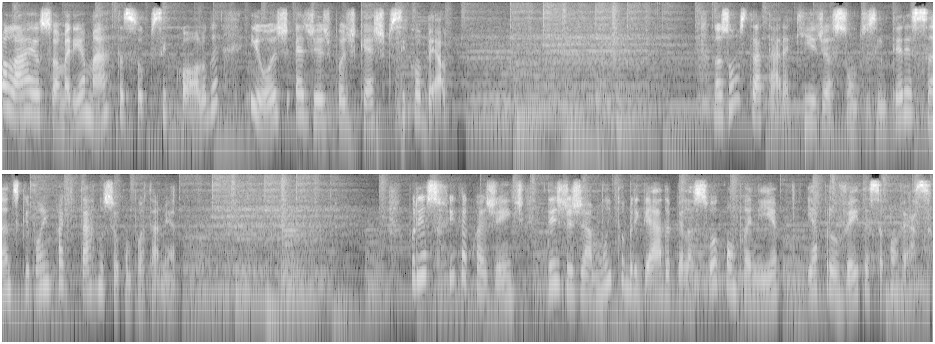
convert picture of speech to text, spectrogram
Olá, eu sou a Maria Marta, sou psicóloga e hoje é dia de podcast Psicobelo. Nós vamos tratar aqui de assuntos interessantes que vão impactar no seu comportamento. Por isso, fica com a gente. Desde já, muito obrigada pela sua companhia e aproveita essa conversa.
